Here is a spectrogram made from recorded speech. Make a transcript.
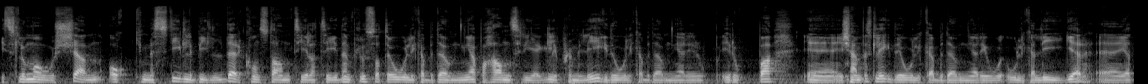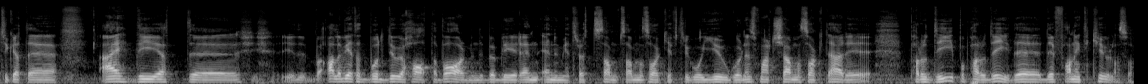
i slow motion och med stillbilder konstant hela tiden. Plus att det är olika bedömningar på hans regel i Premier League, det är olika bedömningar i Europa, i eh, Champions League, det är olika bedömningar i olika ligor. Eh, jag tycker att det är, nej, det är ett, eh, alla vet att både du och jag hatar VAR, men det börjar bli än, ännu mer tröttsamt. Samma sak efter igår Djurgårdens match, samma sak där. Det är parodi på parodi, det, det är fan inte kul alltså.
